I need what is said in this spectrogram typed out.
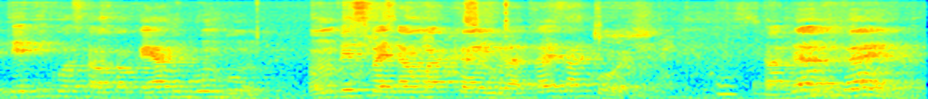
dele, tenta encostar o calcanhar no bumbum. Vamos ver se vai dar uma cãibra atrás da coxa. Tá dando cãibra?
